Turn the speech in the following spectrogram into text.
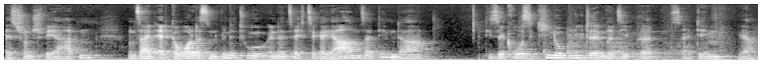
es schon schwer hatten. Und seit Edgar Wallace und Winnetou in den 60er Jahren, seitdem da diese große Kinoblüte im Prinzip, äh, seitdem, ja,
